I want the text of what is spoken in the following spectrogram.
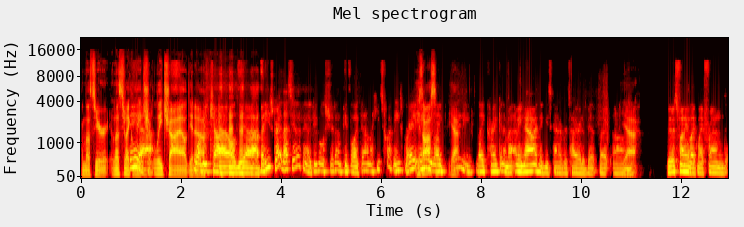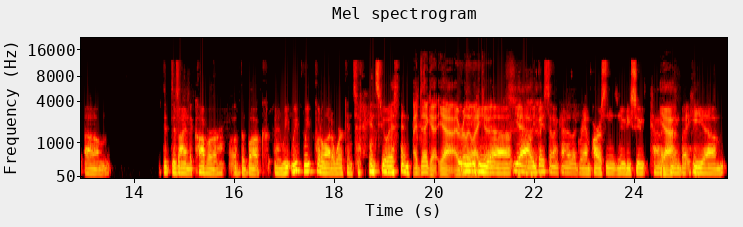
unless you're unless you're like yeah. Lee, Lee, Child, you know, well, Lee Child, yeah. But he's great. That's the other thing. Like people shit on people like that. I'm like, he's fucking, he's great. He's awesome. like, yeah, he's like cranking him out. I mean, now I think he's kind of retired a bit, but um, yeah. But it was funny. Like my friend, um, designed the cover of the book, and we we we put a lot of work into into it. And I dig it. Yeah, I really he, like it. Uh, yeah, we based it on kind of the Gram Parsons nudie suit kind of Yeah. thing. But he, um,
